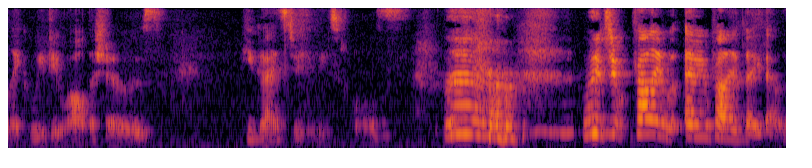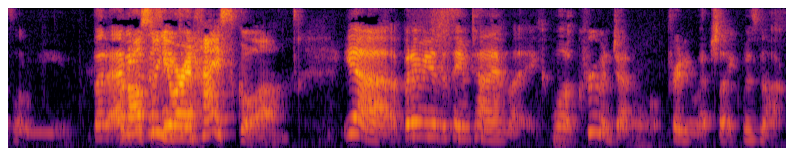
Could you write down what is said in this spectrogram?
like we do all the shows. You guys do the musicals. Which probably i mean probably like that was a little mean. But I but mean, also you were in high school. Yeah, but I mean at the same time, like, well, crew in general pretty much like was not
